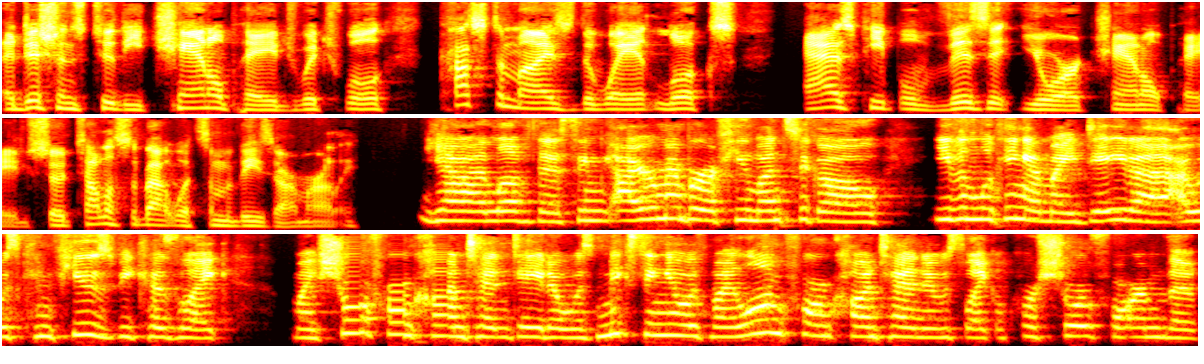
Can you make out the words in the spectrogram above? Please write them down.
additions to the channel page, which will customize the way it looks as people visit your channel page. So, tell us about what some of these are, Marley. Yeah, I love this. And I remember a few months ago, even looking at my data, I was confused because, like, my short form content data was mixing it with my long form content. It was like, of course, short form, the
